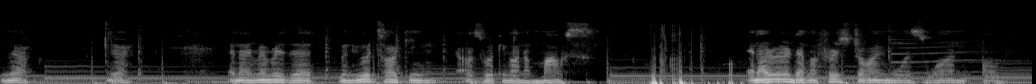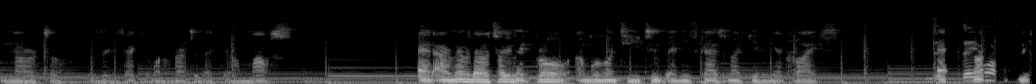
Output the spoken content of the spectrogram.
Yeah, yeah. And I remember that when we were talking, I was working on a mouse. And I remember that my first drawing was one of Naruto. Exactly one of that I did on mouse. And I remember that I would tell you like, bro, I'm going on to YouTube and these guys are not giving me advice. They, And they not- won't.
